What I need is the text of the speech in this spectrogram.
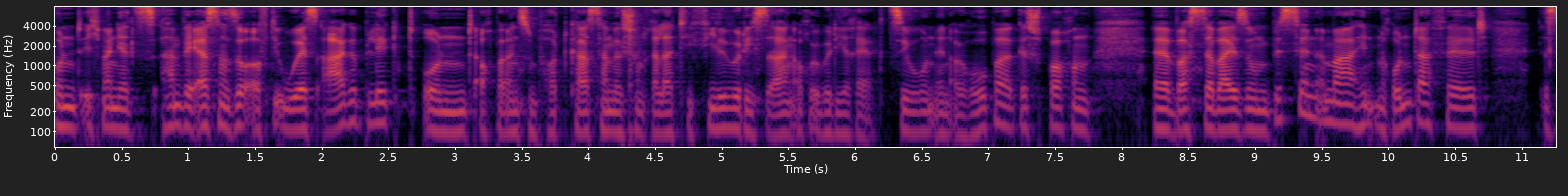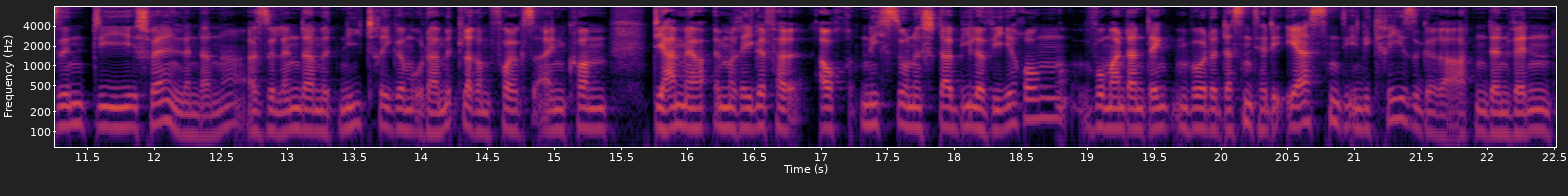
Und ich meine, jetzt haben wir erstmal so auf die USA geblickt und auch bei uns im Podcast haben wir schon relativ viel, würde ich sagen, auch über die Reaktion in Europa gesprochen. Äh, was dabei so ein bisschen immer hinten runterfällt, sind die Schwellenländer, ne? also Länder mit niedrigem oder mittlerem Volkseinkommen. Die haben ja im Regelfall auch nicht so eine stabile Währung, wo man dann denken würde, das sind ja die Ersten, die in die Krise geraten. Denn wenn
